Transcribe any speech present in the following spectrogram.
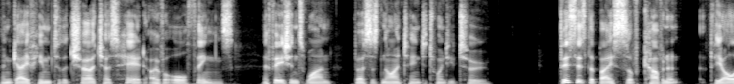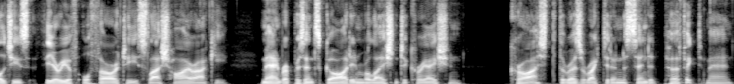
and gave him to the church as head over all things. Ephesians 1 verses 19 to 22. This is the basis of covenant theology's theory of authority slash hierarchy. Man represents God in relation to creation. Christ, the resurrected and ascended perfect man,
